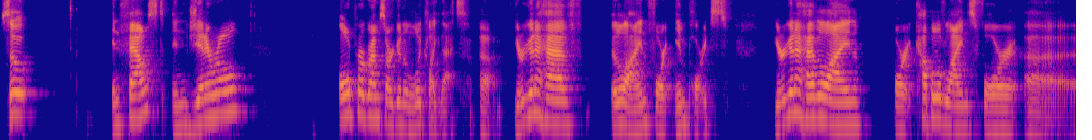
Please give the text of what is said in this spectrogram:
So in Faust, in general, all programs are going to look like that. Uh, you're going to have a line for imports. You're going to have a line or a couple of lines for uh,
